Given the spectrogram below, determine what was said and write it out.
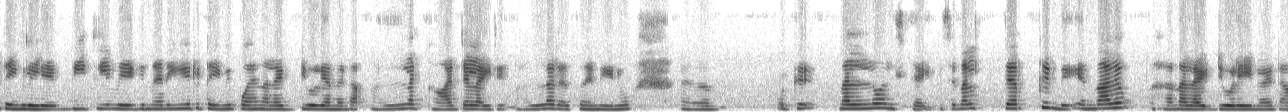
ചൂട് ടൈമിലില്ലേ ബീച്ചിൽ വൈകുന്നേരം ഈ ഒരു ടൈമിൽ പോയാൽ നല്ല അടിപൊളിയാണ് കേട്ടോ നല്ല കാറ്റലായിട്ട് നല്ല രസമുണ്ടായിരുന്നു ഒക്കെ നല്ലോണം ഇഷ്ടമായി പക്ഷെ നല്ല തിരക്കുണ്ട്. എന്നാലും നല്ല അടിപൊളിയായിരുന്നു കേട്ടോ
